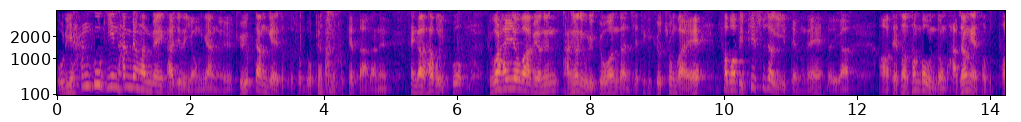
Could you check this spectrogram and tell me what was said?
우리 한국인 한 명 한 명이 가지는 역량을 교육 단계에서부터 좀 높였으면 좋겠다라는 생각을 하고 있고 그걸 하려고 하면은 당연히 우리 교원단체 특히 교총과의 협업이 필수적이기 때문에 저희가 어, 대선 선거 운동 과정에서부터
